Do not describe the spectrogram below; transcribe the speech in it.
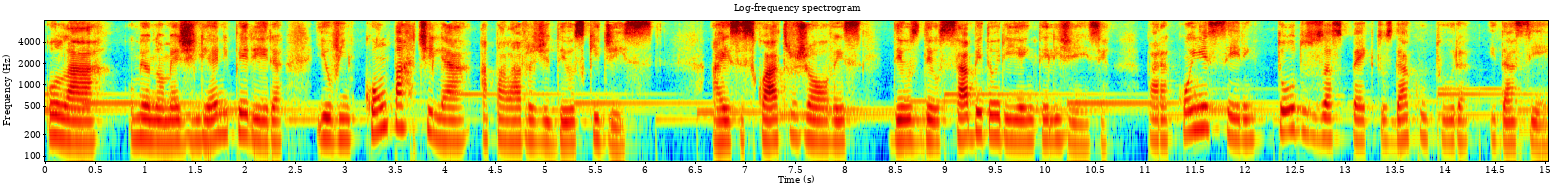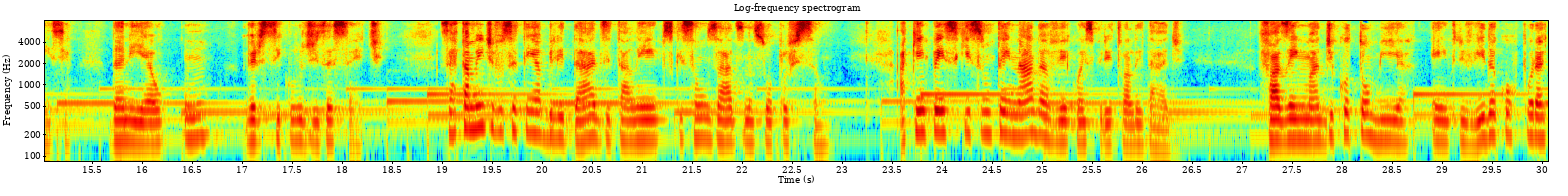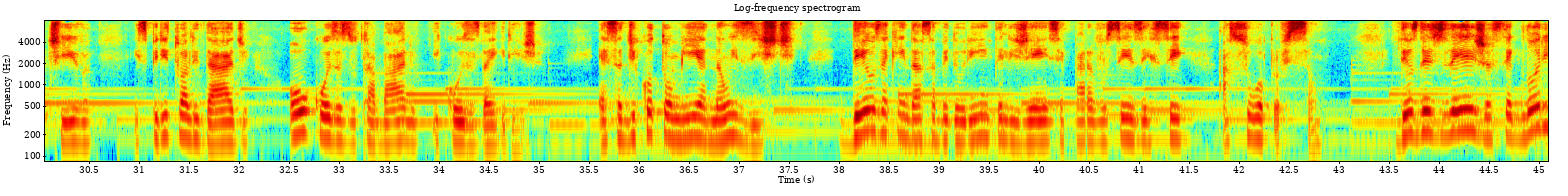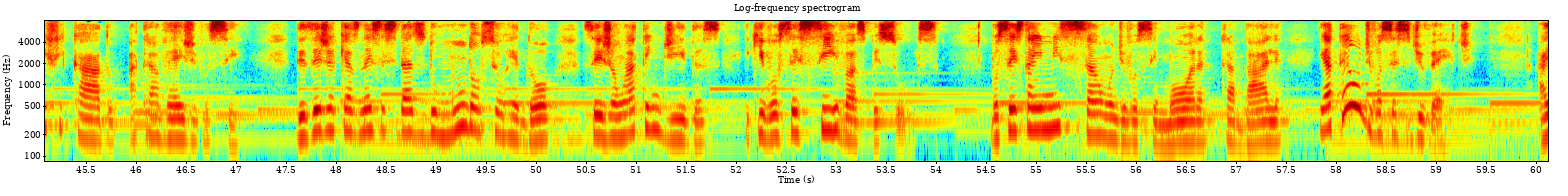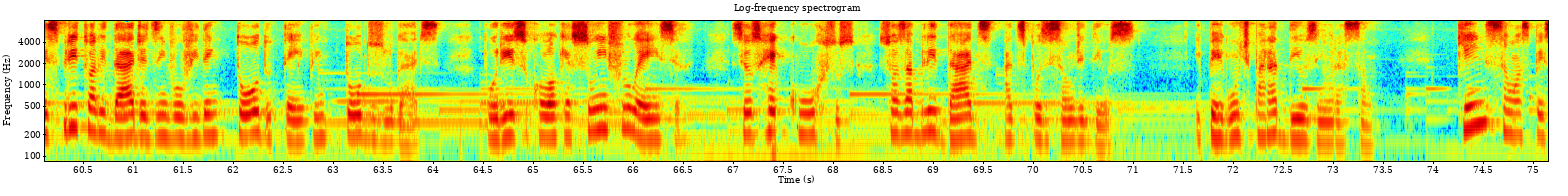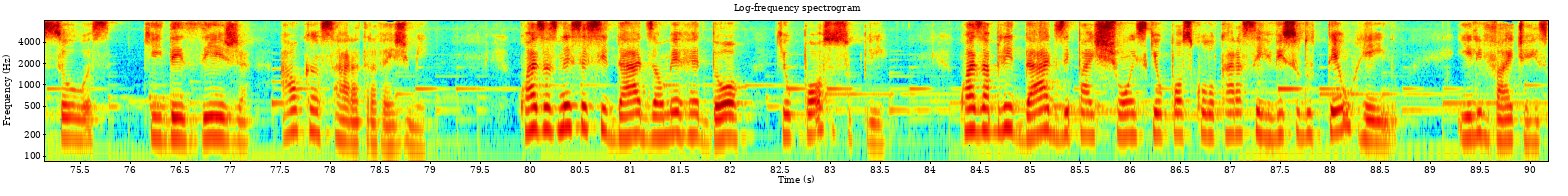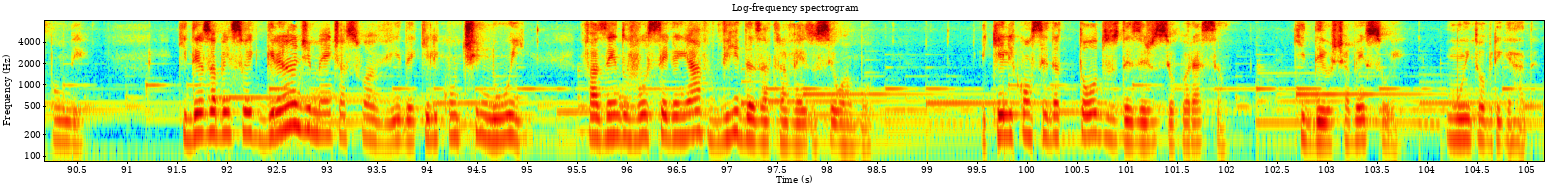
Olá, o meu nome é Giliane Pereira e eu vim compartilhar a palavra de Deus que diz: A esses quatro jovens, Deus deu sabedoria e inteligência para conhecerem todos os aspectos da cultura e da ciência. Daniel 1, versículo 17. Certamente você tem habilidades e talentos que são usados na sua profissão. Há quem pense que isso não tem nada a ver com a espiritualidade fazem uma dicotomia entre vida corporativa, espiritualidade ou coisas do trabalho e coisas da igreja. Essa dicotomia não existe. Deus é quem dá sabedoria e inteligência para você exercer a sua profissão. Deus deseja ser glorificado através de você. Deseja que as necessidades do mundo ao seu redor sejam atendidas e que você sirva as pessoas. Você está em missão onde você mora, trabalha e até onde você se diverte. A espiritualidade é desenvolvida em todo o tempo, em todos os lugares. Por isso, coloque a sua influência, seus recursos, suas habilidades à disposição de Deus. E pergunte para Deus em oração: quem são as pessoas que deseja alcançar através de mim? Quais as necessidades ao meu redor que eu posso suprir? Quais habilidades e paixões que eu posso colocar a serviço do teu reino? E ele vai te responder. Que Deus abençoe grandemente a sua vida e que ele continue fazendo você ganhar vidas através do seu amor. E que ele conceda todos os desejos do seu coração. Que Deus te abençoe. Muito obrigada.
